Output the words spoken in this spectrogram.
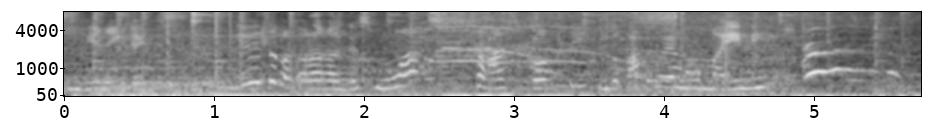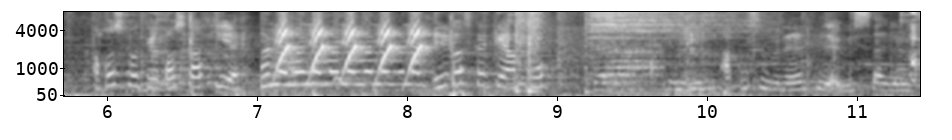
sendiri guys jadi itu bakal olahraga semua sangat sporty untuk aku yang mau main nih aku harus pakai kaos kaki ya mana mana mana mana mana ini kaos kaki aku aku sebenarnya tidak bisa guys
